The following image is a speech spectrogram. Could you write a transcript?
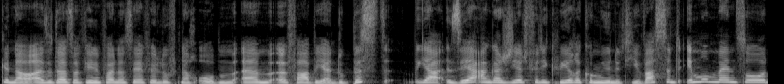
Genau, also da ist auf jeden Fall noch sehr viel Luft nach oben. Ähm, äh, Fabian, du bist ja sehr engagiert für die queere Community. Was sind im Moment so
